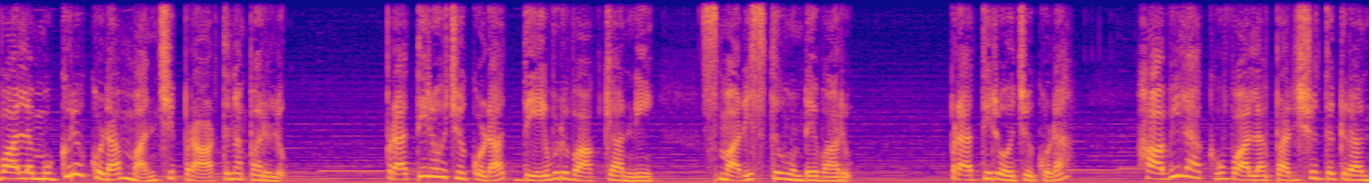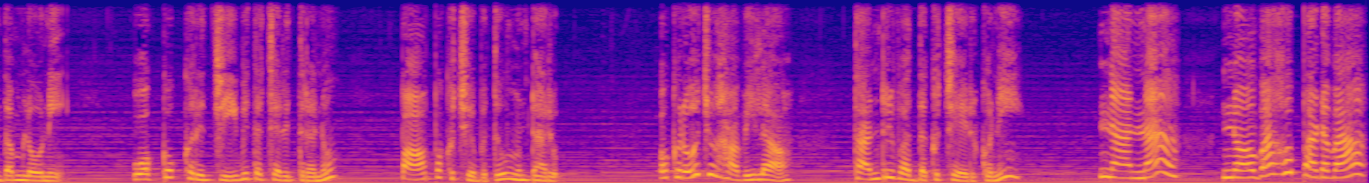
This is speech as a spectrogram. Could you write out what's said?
వాళ్ళ ముగ్గురు కూడా మంచి ప్రార్థన పరులు ప్రతిరోజు కూడా దేవుడు వాక్యాన్ని స్మరిస్తూ ఉండేవారు. ప్రతిరోజు కూడా హవిలాకు వాళ్ళ పరిశుద్ధ గ్రంథంలోని ఒక్కొక్కరి జీవిత చరిత్రను పాపకు చెబుతూ ఉంటారు. ఒకరోజు హవిలా తండ్రి వద్దకు చేరుకుని నాన్న నోవాహు పడవ?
